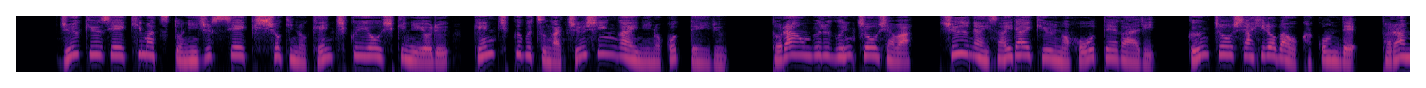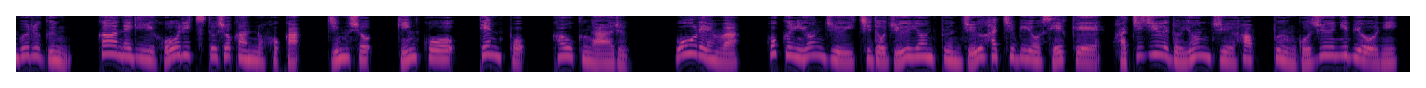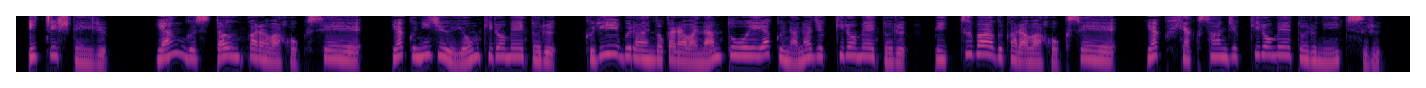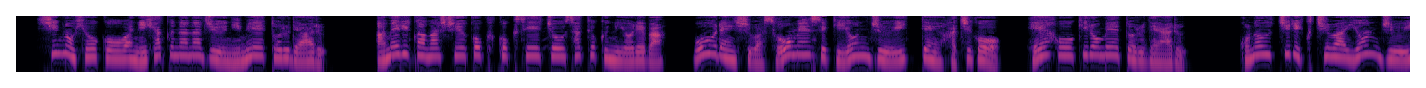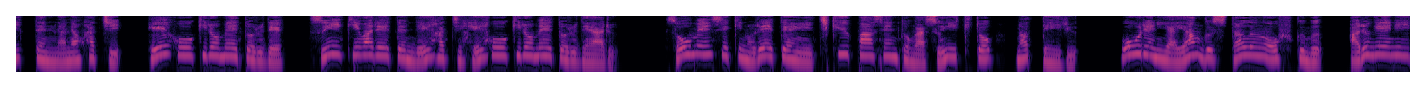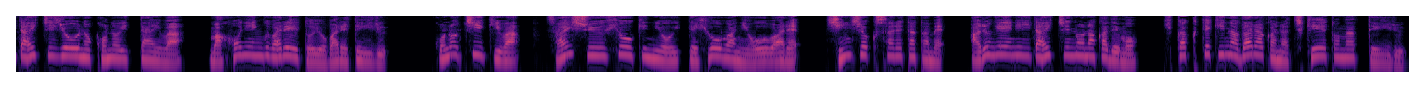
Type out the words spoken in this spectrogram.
19世紀末と20世紀初期の建築様式による建築物が中心街に残っている。トランブル軍庁舎は州内最大級の法廷があり、軍庁舎広場を囲んで、トランブル軍、カーネギー法律図書館のほか、事務所、銀行、店舗、家屋がある。ウォーレンは、北緯41度14分18秒整形、80度48分52秒に位置している。ヤングスタウンからは北西へ約 24km、クリーブランドからは南東へ約 70km、ピッツバーグからは北西へ約 130km に位置する。市の標高は272メートルである。アメリカ合衆国国勢調査局によれば、ウォーレン市は総面積41.85平方キロメートルである。このうち陸地は41.78平方キロメートルで、水域は0.08平方キロメートルである。総面積の0.19%が水域となっている。ウォーレンやヤングスタウンを含むアルゲーニー大地上のこの一帯はマホニングバレーと呼ばれている。この地域は最終表記において氷河に覆われ、侵食されたため、アルゲーニー大地の中でも比較的なだらかな地形となっている。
